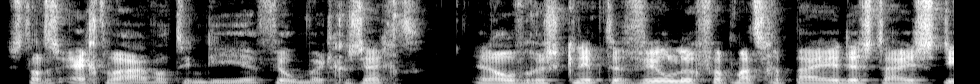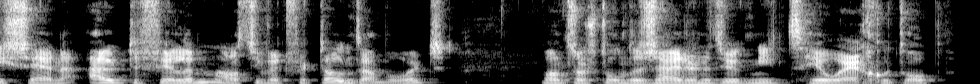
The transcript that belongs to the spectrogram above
Dus dat is echt waar wat in die uh, film werd gezegd. En overigens knipten veel luchtvaartmaatschappijen destijds die scène uit de film als die werd vertoond aan boord. Want zo stonden zij er natuurlijk niet heel erg goed op.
